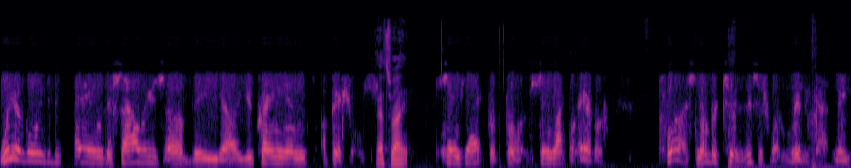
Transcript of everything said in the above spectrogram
we are going to be paying the salaries of the uh, Ukrainian officials. That's right. Seems like for, for seems like forever. Plus, number two, this is what really got me.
